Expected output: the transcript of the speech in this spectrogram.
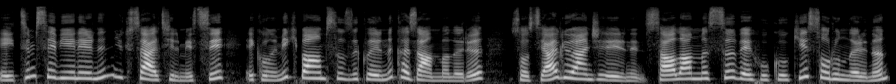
eğitim seviyelerinin yükseltilmesi, ekonomik bağımsızlıklarını kazanmaları, sosyal güvencelerinin sağlanması ve hukuki sorunlarının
